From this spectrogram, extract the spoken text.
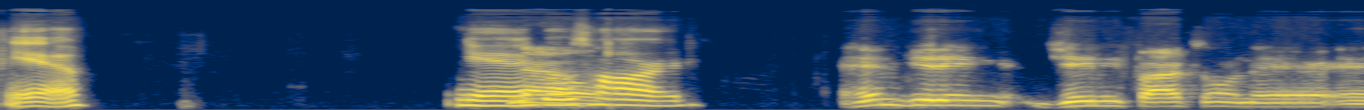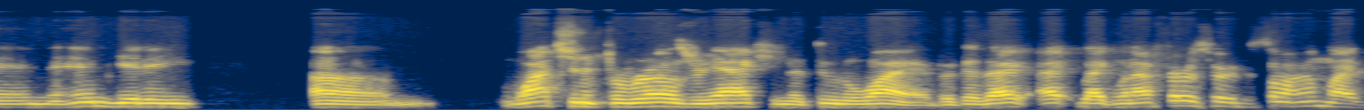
Yeah. Yeah, it goes hard. him getting Jamie Foxx on there and him getting um watching Pharrell's reaction to Through the Wire because I, I like when I first heard the song, I'm like,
